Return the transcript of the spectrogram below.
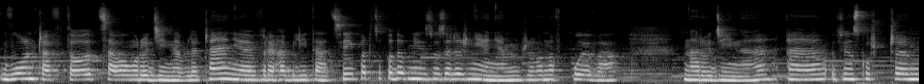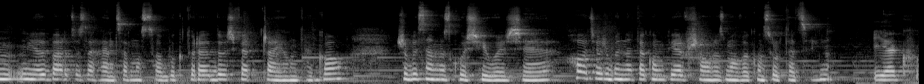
włącza w to całą rodzinę, w leczenie, w rehabilitację i bardzo podobnie jest z uzależnieniem, że ono wpływa na rodzinę, w związku z czym ja bardzo zachęcam osoby, które doświadczają tego, żeby same zgłosiły się chociażby na taką pierwszą rozmowę konsultacyjną. Jak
